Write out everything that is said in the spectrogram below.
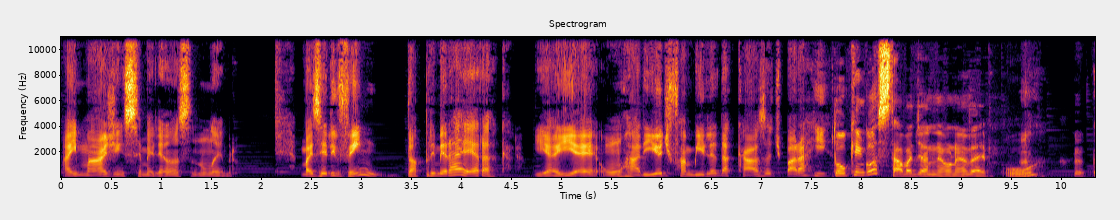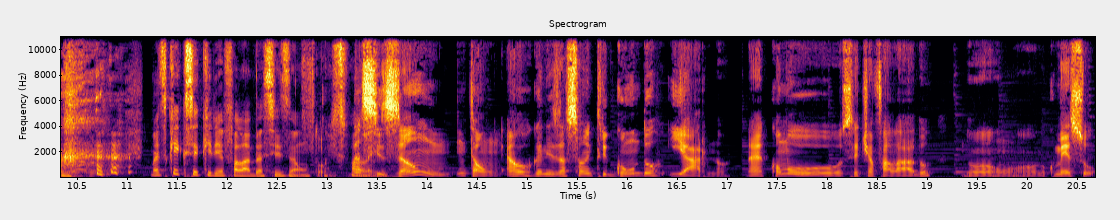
a imagem e semelhança, não lembro. Mas ele vem da primeira era, cara. E aí é honraria de família da casa de Barahir. Tolkien gostava de anel, né, velho? O... Mas o que, que você queria falar da cisão, Torres? Aí. cisão, então, é a organização entre Gondor e Arnor, né? Como você tinha falado no, no começo,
